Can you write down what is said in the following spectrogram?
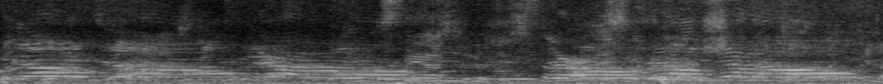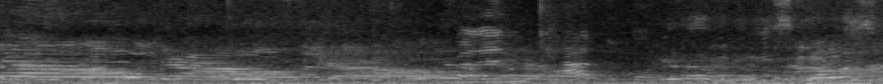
no, no,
